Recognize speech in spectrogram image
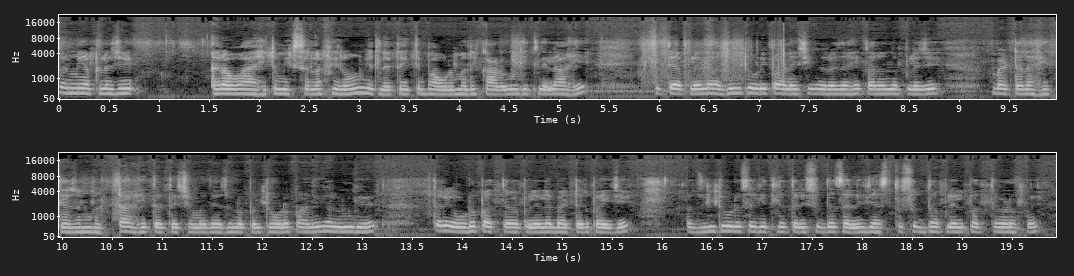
तर मी आपलं जे रवा आहे तो मिक्सरला फिरवून घेतला आहे तर इथे बाउलमध्ये काढून घेतलेला आहे. इथे आपल्याला अजून थोडी पाण्याची गरज आहे. कारण आपलं जे बॅटर आहे ते अजून घट्ट आहे. तर त्याच्यामध्ये अजून आपण थोडं पाणी घालून घेऊयात. तर एवढं पातळ आपल्याला बॅटर पाहिजे. अजून थोडंसं घेतलं तरीसुद्धा चालेल. जास्तसुद्धा आपल्याला पातळ नको आहे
